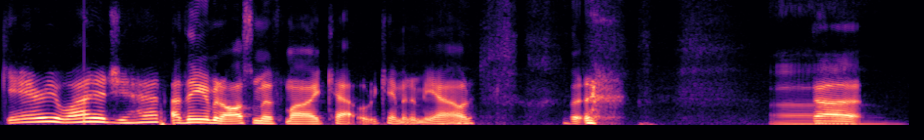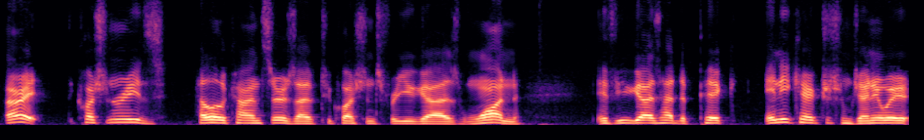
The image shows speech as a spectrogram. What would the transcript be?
Gary, why did you have? I think it'd been awesome if my cat would have came in and meowed. But Uh, all right, the question reads: Hello, kind sirs. I have two questions for you guys. One, if you guys had to pick any characters from Genera-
